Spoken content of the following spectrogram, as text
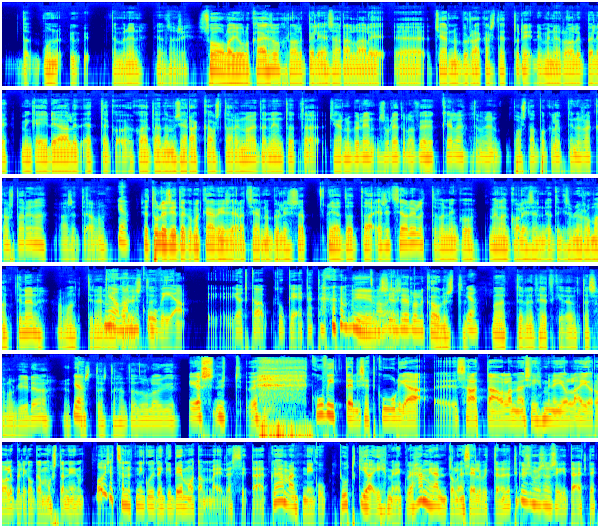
mun tämmöinen soolojulkaisu roolipelien saralla oli äh, Chernobyl rakastettu niminen roolipeli, minkä idea oli, että ko- koetaan tämmöisiä rakkaustarinoita, niin tota, Chernobylin suljetulla vyöhykkeellä tämmöinen postapokalyptinen rakkaustarina asetelma. Joo. Se tuli siitä, kun mä kävin siellä Chernobylissä. Ja, tota, ja sitten se oli yllättävän niin kuin melankolisen, jotenkin semmoinen romanttinen, romanttinen Joo, ympäristö. mä kuvia jotka tukee tätä. Niin, no, siellä, siellä oli kaunista. Joo. Mä ajattelin, että hetkinen, että tässä onkin idea, että Joo. tästä, tästähän tämä tuleekin. Jos nyt äh, kuvitteliset kuulija äh, saattaa olla myös ihminen, jolla ei ole roolipelikokemusta, niin voisit sä nyt niin kuitenkin demota meille sitä, että kyllähän mä nyt niin tutkija-ihminen, kyllähän minä nyt olen selvittänyt, että kysymys on siitä, että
